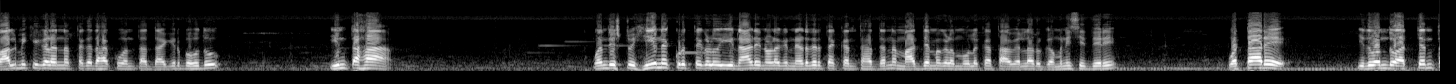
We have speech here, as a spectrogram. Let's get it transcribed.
ವಾಲ್ಮೀಕಿಗಳನ್ನು ತೆಗೆದುಹಾಕುವಂಥದ್ದಾಗಿರಬಹುದು ಇಂತಹ ಒಂದಿಷ್ಟು ಹೀನ ಕೃತ್ಯಗಳು ಈ ನಾಡಿನೊಳಗೆ ನಡೆದಿರ್ತಕ್ಕಂತಹದ್ದನ್ನು ಮಾಧ್ಯಮಗಳ ಮೂಲಕ ತಾವೆಲ್ಲರೂ ಗಮನಿಸಿದ್ದೀರಿ. ಒಟ್ಟಾರೆ ಇದು ಒಂದು ಅತ್ಯಂತ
